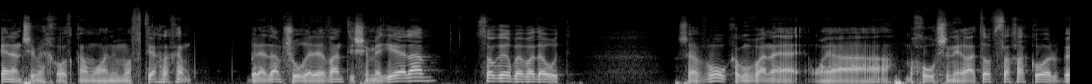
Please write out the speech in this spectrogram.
אין אנשי מכירות כמוהו, אני מבטיח לכם, בן אדם שהוא רלוונטי שמגיע אליו, סוגר בוודאות. עכשיו הוא כמובן היה, הוא היה בחור שנראה טוב סך הכל ו...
